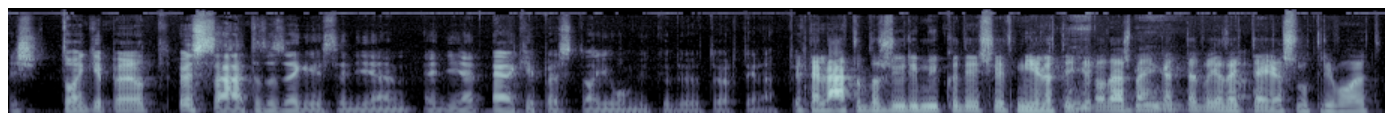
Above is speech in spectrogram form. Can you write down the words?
és tulajdonképpen ott összeállt ez az egész egy ilyen, egy ilyen elképesztően jól működő történet. Te látod a zsűri működését, mielőtt egy adásba engedted, vagy ez egy teljes lutri volt?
